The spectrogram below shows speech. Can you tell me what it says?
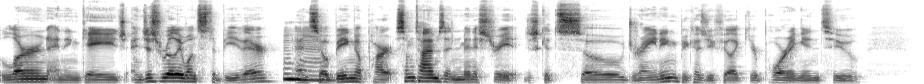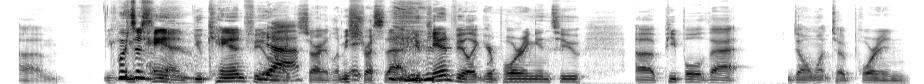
learn and engage and just really wants to be there. And so being a part sometimes in ministry it just gets so draining because you feel like you're pouring into um you, you is- can you can feel Yeah. like sorry, let me It- stress that. You can feel like you're pouring into uh people that don't want to pour in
